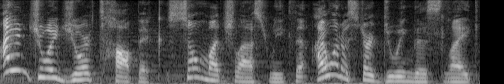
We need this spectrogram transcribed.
I enjoyed your topic so much last week that I want to start doing this like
